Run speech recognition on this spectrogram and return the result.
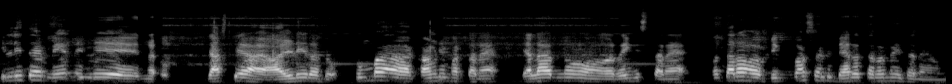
ಗಿಲ್ಲಿದೆ ಮೇನ್ ಇಲ್ಲಿ ಜಾಸ್ತಿ ಹಳ್ಳಿರೋದು ತುಂಬಾ ಕಾಮಿಡಿ ಮಾಡ್ತಾನೆ ಎಲ್ಲಾರ್ನು ರೇಗಿಸ್ತಾನೆ. ಒಂಥರ ಬಿಗ್ ಬಾಸ್ ಅಲ್ಲಿ ಬೇರೆ ತರಾನೇ ಇದ್ದಾನೆ ಅವನು.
